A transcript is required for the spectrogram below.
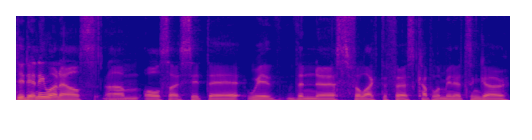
Did anyone else um, also sit there with the nurse for like the first couple of minutes and go,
